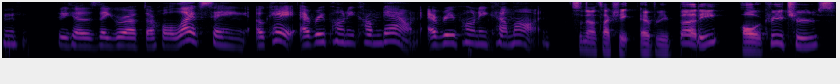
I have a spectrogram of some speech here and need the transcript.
because they grew up their whole life saying, okay, every pony come down, every pony come on. So now it's actually everybody, all creatures,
